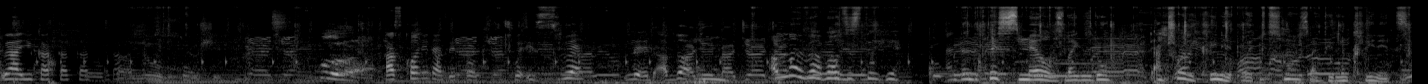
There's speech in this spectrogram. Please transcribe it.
Where are you, cat, cat, cat? As cunning as a fox, but it's swear laid. I'm not. I'm not even about to stay here. And then the place smells like they don't. I'm sure they clean it, but it smells like they don't clean it.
